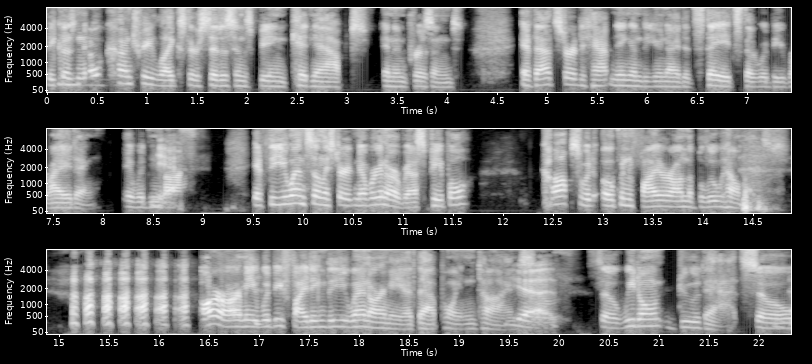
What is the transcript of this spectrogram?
because no mm-hmm. country likes their citizens being kidnapped and imprisoned. If that started happening in the United States, there would be rioting. It would not. If the UN suddenly started, no, we're going to arrest people, cops would open fire on the blue helmets. Our army would be fighting the UN army at that point in time. So- yes. so we don't do that. So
